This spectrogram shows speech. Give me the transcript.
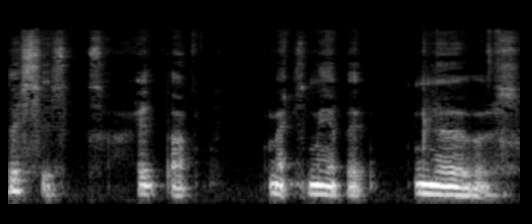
this is the side that makes me a bit nervous.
